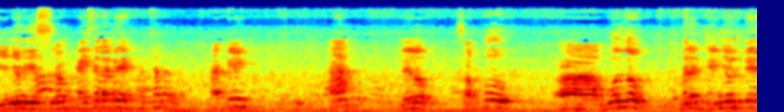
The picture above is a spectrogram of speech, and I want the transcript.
జెన్యున్ ఇస్తున్నాం. కైసే లగ్రే హ్యాపీ లేదు సబ్బు బోల్దో सबको आ, बोल दो मेरा जेन्यून के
